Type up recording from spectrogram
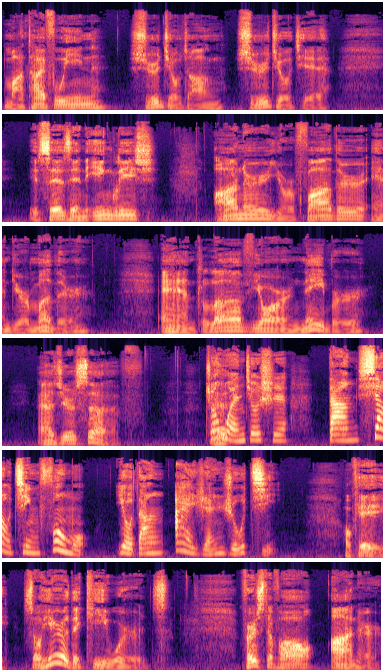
马太福音十九章 十九节. It says in English, honor your father and your mother, and love your neighbor as yourself. 中文就是当孝敬父母，又当爱人如己。 Okay, so here are the key words. First of all, honor.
